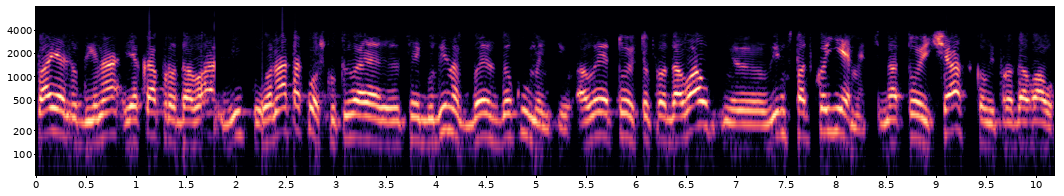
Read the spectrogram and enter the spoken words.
Тая людина, яка продала віці, вона також купила е, цей будинок без документів. Але той, хто продавав, е, він спадкоємець. На той час, коли продавав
